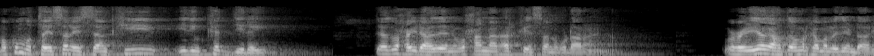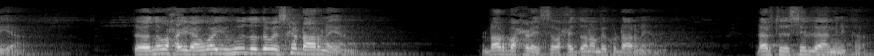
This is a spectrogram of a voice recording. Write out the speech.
ma ku mutaysanaysaan kii idinka dilay. Dabeed waxay yidhaahdeen waxaanaan arkayn saan ugu dhaaranaynaa. Wuxuu yidhi iyaga haddaba markaa ma laydiin dhaariyaa. Dabeedna waxay yidhahdeen waa yuhuudooda way iska dhaaranayaan dhaar baa xidhaysa waxay doonaan bay ku dhaaranayaan dhaartooda see loo aamini karaa.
